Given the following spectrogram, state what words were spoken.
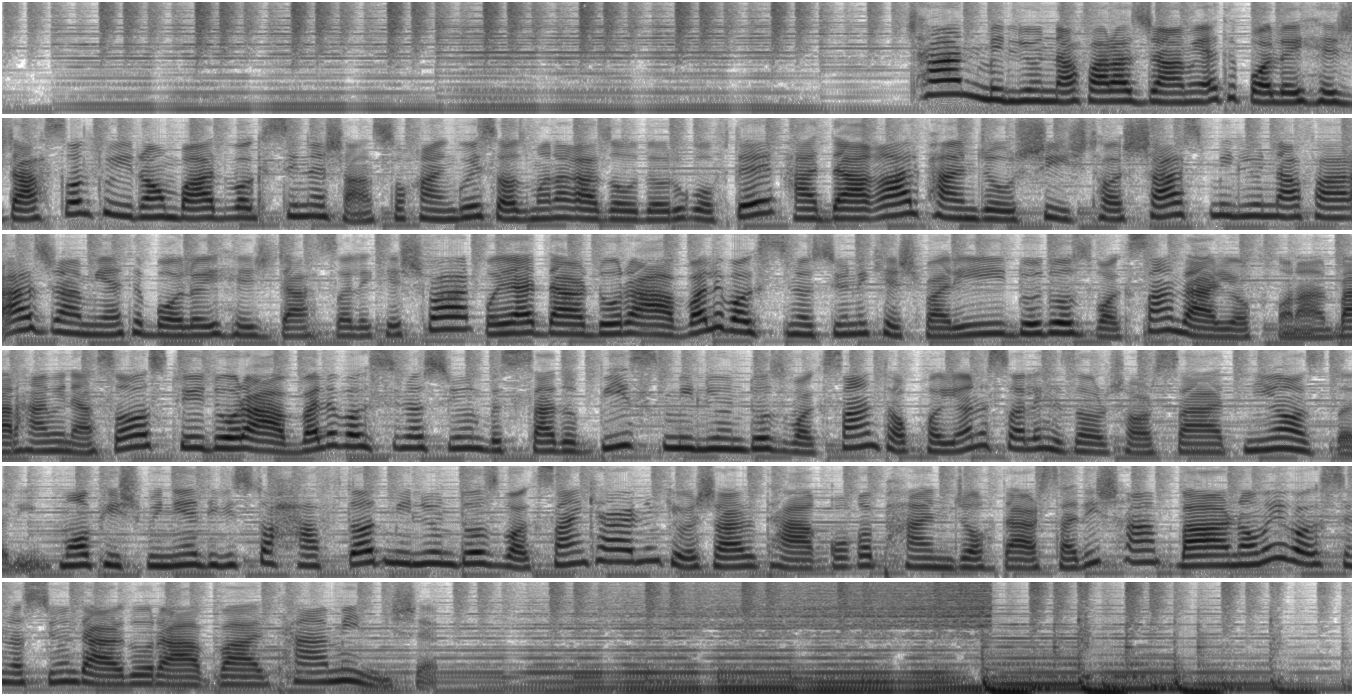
چند میلیون نفر از جمعیت بالای 18 سال تو ایران باید واکسینشن. سخنگوی سازمان غذا و دارو گفته حداقل 56 تا 60 میلیون نفر از جمعیت بالای 18 سال کشور باید در دور اول واکسیناسیون کشوری دو دوز واکسن دریافت کنند. بر همین اساس توی دور اول واکسیناسیون به 120 میلیون دوز واکسن تا پایان سال 1400 نیاز داریم. ما پیش بینی 270 میلیون دوز واکسن کردیم که به شرط تحقق 50 درصدیش هم برنامه واکسیناسیون در دور اول تأمین میشه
